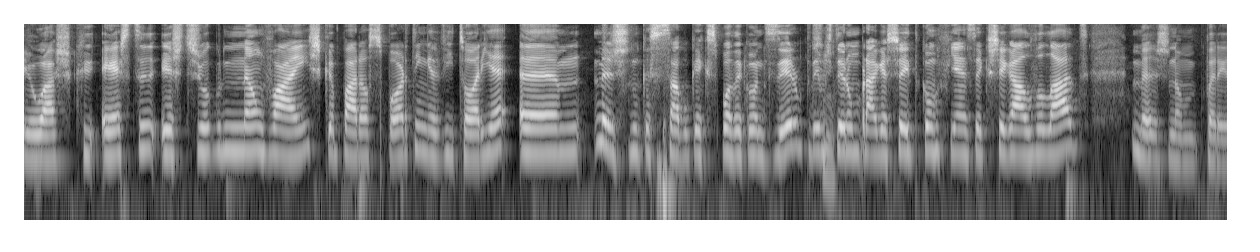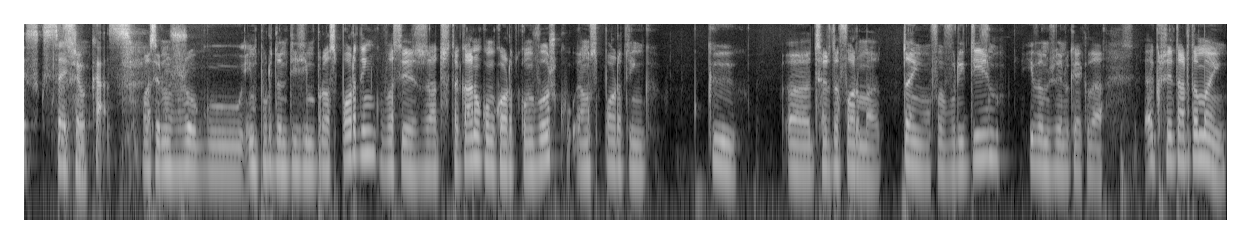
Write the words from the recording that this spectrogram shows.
Eu acho que este, este jogo não vai escapar ao Sporting, a vitória, ahm, mas nunca se sabe o que é que se pode acontecer. Podemos Sim. ter um Braga cheio de confiança que chega a Alvalade, mas não me parece que seja Sim. o caso. Vai ser um jogo importantíssimo para o Sporting. Vocês já destacaram, concordo convosco. É um Sporting que, ah, de certa forma, tem um favoritismo e vamos ver no que é que dá. Acrescentar também,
